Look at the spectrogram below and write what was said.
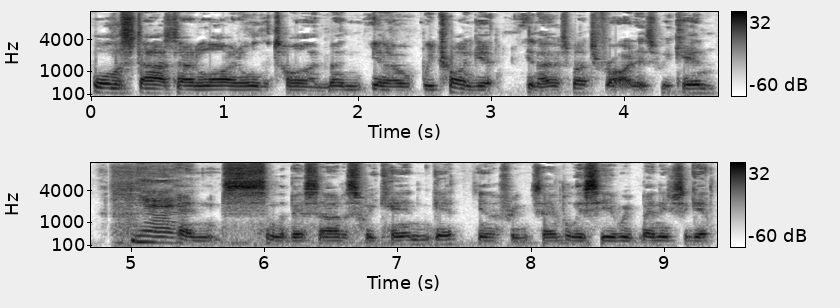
all the stars don't align all the time, and you know we try and get you know as much variety as we can, Yeah. and some of the best artists we can get. You know, for example, this year we've managed to get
